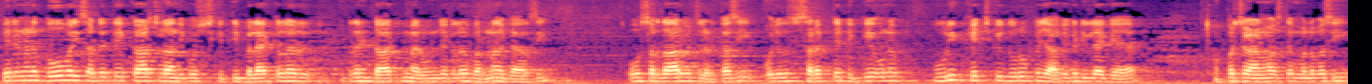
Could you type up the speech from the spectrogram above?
ਫਿਰ ਇਹਨਾਂ ਨੇ ਦੋ ਵਾਰੀ ਸਾਡੇ ਤੇ ਕਾਰ ਚਲਾਉਣ ਦੀ ਕੋਸ਼ਿਸ਼ ਕੀਤੀ। ਬਲੈਕ ਕਲਰ ਪਤਾ ਨਹੀਂ ਡਾਰਕ ਮੈਰੂਨ ਜਿਹਾ ਕਲਰ ਵਰਨਾ ਕਾਰ ਸੀ। ਉਹ ਸਰਦਾਰ ਵਿੱਚ ਲੜਕਾ ਸੀ। ਉਹ ਜਦੋਂ ਅਸੀਂ ਸੜਕ ਤੇ ਡਿੱਗੇ, ਉਹਨੇ ਪੂਰੀ ਖਿੱਚ ਕੇ ਦੂਰੋਂ ਭਜਾ ਕੇ ਗੱਡੀ ਲੈ ਕੇ ਆਇਆ। ਉੱਪਰ ਚਲਾਉਣ ਵਾਸਤੇ ਮਤਲਬ ਅਸੀਂ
